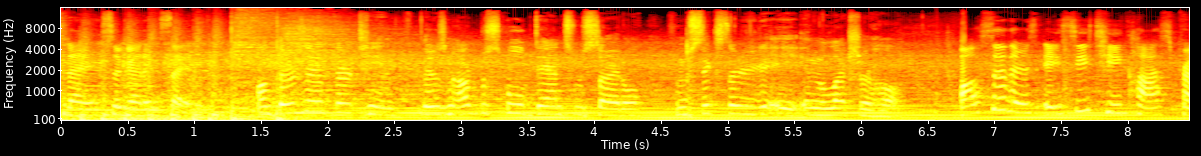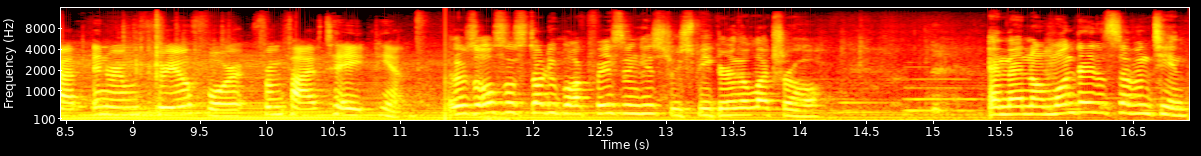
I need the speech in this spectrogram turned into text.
edition of TVT today, so get excited. On Thursday the 13th, there's an upper school dance recital from 6.30 to 8 in the lecture hall. Also, there's ACT class prep in room 304 from 5 to 8 p.m. There's also study block facing history speaker in the lecture hall. And then on Monday the 17th,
